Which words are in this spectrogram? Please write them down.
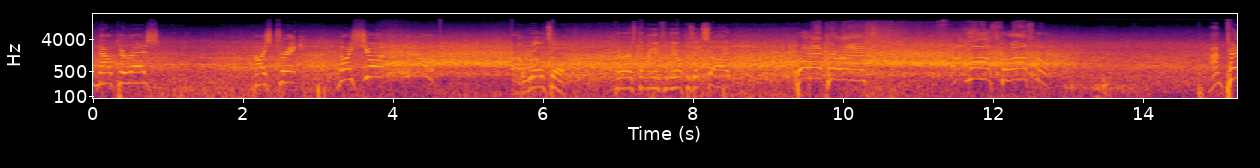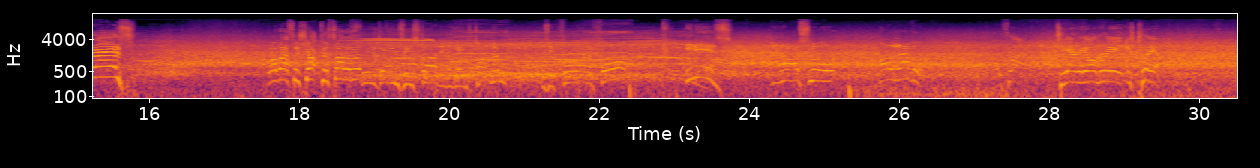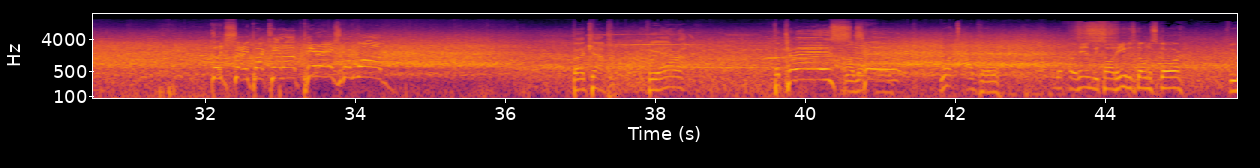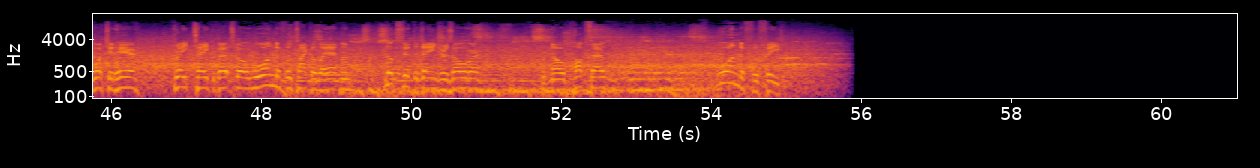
And now Pires. Nice trick. Nice shot. Uh, Will talk. Pires coming in from the opposite side. Robert Pires at last for Arsenal. And Pires. Well, that's a shock to Sullivan. Three games he started against Tottenham. Is it four out of four? It is. And Arsenal are level. Thierry Henry is clear. Good save by Keller. Pires 1 1. Bergkamp. Vieira. For Pires. Oh, what, two. what a goal. Look for him. We thought he was going to score. As we watch it here. Great take, about to score. Wonderful tackle by Edman. Looks as if the danger is over. But no, pops out. Wonderful feet.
